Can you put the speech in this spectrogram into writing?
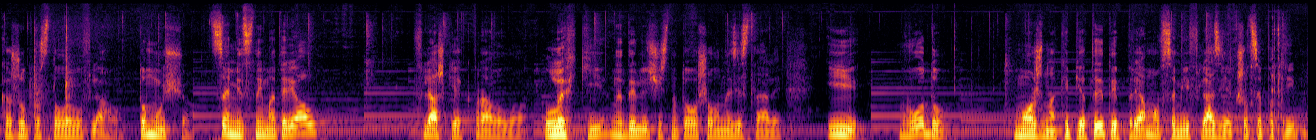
кажу про сталеву флягу? Тому що це міцний матеріал. Фляжки, як правило, легкі, не дивлячись на те, що вони зі сталі. І воду можна кип'ятити прямо в самій флязі, якщо це потрібно.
